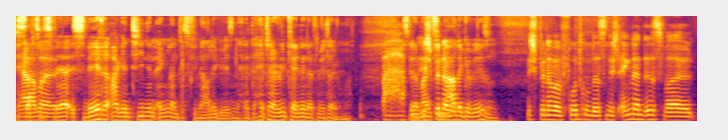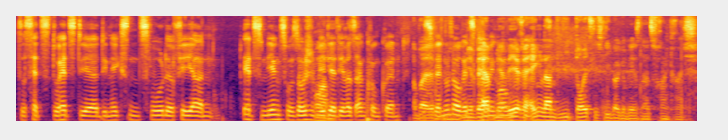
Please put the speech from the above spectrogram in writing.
Ich ja, sagte, es, wär, es wäre Argentinien, England das Finale gewesen. Hätte, hätte Harry Kane den Elfmeter gemacht. Ah, das wäre mein Finale aber, gewesen. Ich bin aber froh drum, dass es nicht England ist, weil das hättest, du hättest dir die nächsten zwei oder vier Jahre hättest du nirgendwo Social Boah. Media dir was angucken können. Aber das wär nur noch mir, wär, mir wäre. England li deutlich lieber gewesen als Frankreich.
